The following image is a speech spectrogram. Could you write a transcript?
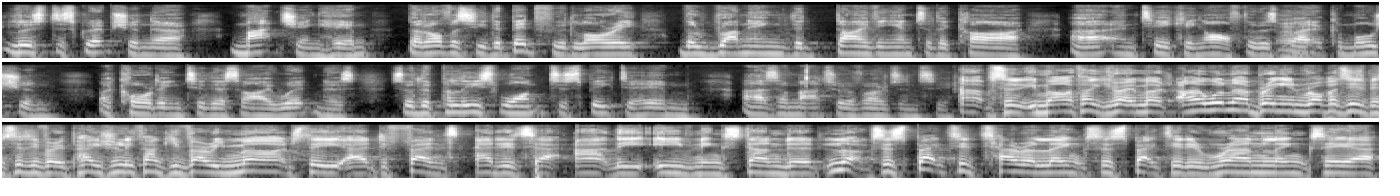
loose description there matching him. But obviously, the Bidfood lorry, the running, the diving into the car uh, and taking off, there was quite mm. a commotion, according to this eyewitness. So the police want to speak to him as a matter of urgency. Absolutely, Mark. Thank you very much. I will now bring in Robert, who's been sitting very patiently. Thank you very much, the uh, defence editor at the Evening Standard. Look, suspected terror links, suspected Iran links here.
